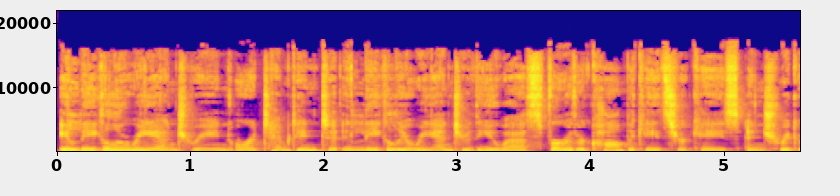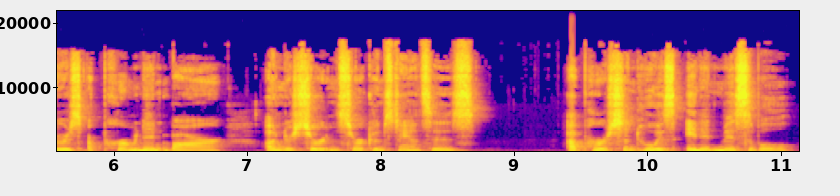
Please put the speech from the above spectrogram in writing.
Illegally re-entering or attempting to illegally re-enter the US further complicates your case and triggers a permanent bar under certain circumstances. A person who is inadmissible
